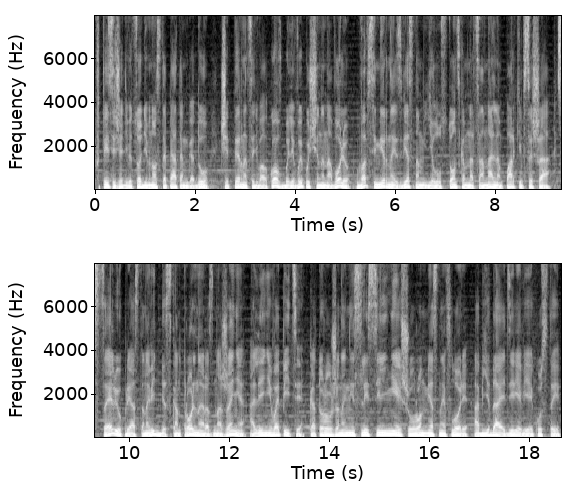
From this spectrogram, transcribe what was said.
В 1995 году 14 волков были выпущены на волю во всемирно известном Йеллоустонском национальном парке в США с целью приостановить бесконтрольное размножение оленей в Апите, которые уже нанесли сильнейший урон местной флоре, объедая деревья и кусты.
